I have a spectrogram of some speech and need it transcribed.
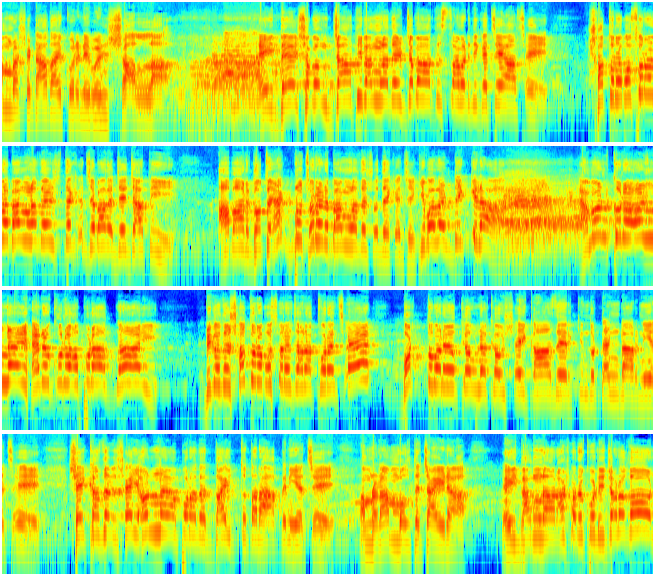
আমরা সেটা আদায় করে নেব ইনশাআল্লাহ। এই দেশ এবং জাতি বাংলাদেশ জামাত ইসলামের দিকে চেয়ে আছে। সতেরো বছরের বাংলাদেশ দেখেছে যে জাতি, আবার গত এক বছরের বাংলাদেশও দেখেছে। কি বলেন, ঠিক কিনা? এমন কোনো অন্যায়, হেন কোনো অপরাধ নাই। বিগত সতেরো বছরে যারা করেছে, বর্তমানেও কেউ না কেউ সেই কাজের কিন্তু টেন্ডার নিয়েছে। সেই কাজের সেই অন্যায় অপরাধের দায়িত্ব তারা হাতে নিয়েছে। আমরা নাম বলতে চাই না। এই বাংলার আঠারো কোটি জনগণ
